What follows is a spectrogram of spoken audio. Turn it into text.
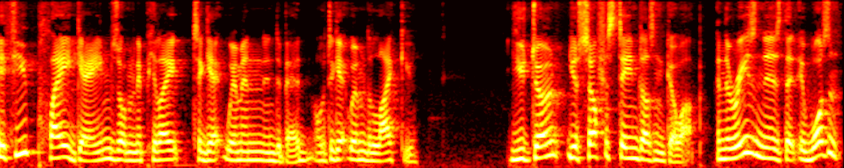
if you play games or manipulate to get women into bed or to get women to like you, you don't, your self-esteem doesn't go up. And the reason is that it wasn't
